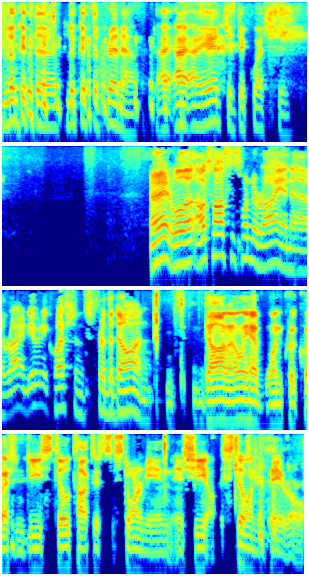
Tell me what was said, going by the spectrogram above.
look at the look at the printout. I, I, I answered your question. All right. Well, I'll toss this one to Ryan. Uh, Ryan, do you have any questions for the Dawn? Don, I only have one quick question. Do you still talk to Stormy, and is she still on your payroll?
